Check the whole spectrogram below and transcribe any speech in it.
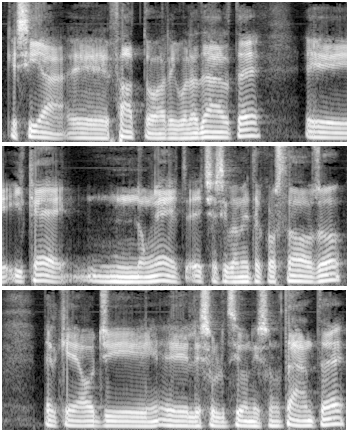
che sia eh, fatto a regola d'arte, il che non è eccessivamente costoso perché oggi eh, le soluzioni sono tante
